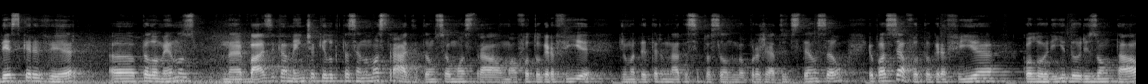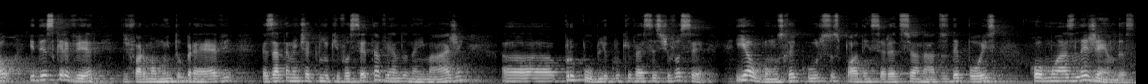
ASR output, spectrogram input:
descrever uh, pelo menos né, basicamente aquilo que está sendo mostrado. Então, se eu mostrar uma fotografia de uma determinada situação no meu projeto de extensão, eu posso dizer a fotografia colorida, horizontal e descrever de forma muito breve exatamente aquilo que você está vendo na imagem uh, para o público que vai assistir você. E alguns recursos podem ser adicionados depois, como as legendas.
